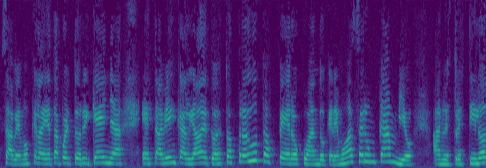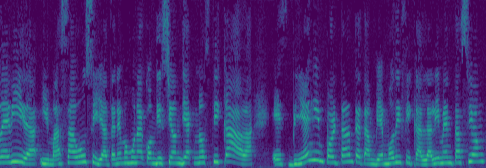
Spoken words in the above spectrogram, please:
Sabemos que la dieta puertorriqueña está bien cargada de todos estos productos, pero cuando queremos hacer un cambio a nuestro estilo de vida y más aún si ya tenemos una condición diagnosticada, es bien importante también modificar la alimentación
